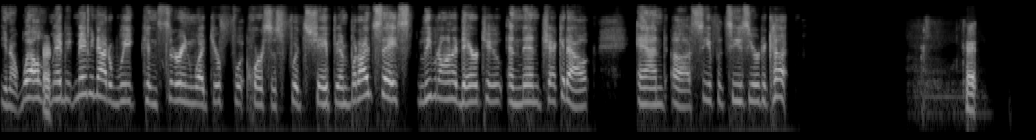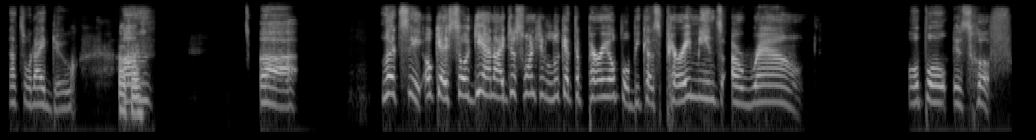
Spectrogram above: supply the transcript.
you know well maybe maybe not a week considering what your foot horse's foot's shape in but i'd say leave it on a day or two and then check it out and uh, see if it's easier to cut okay that's what i do okay. um uh let's see okay so again i just want you to look at the periople because peri means around opal is hoof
